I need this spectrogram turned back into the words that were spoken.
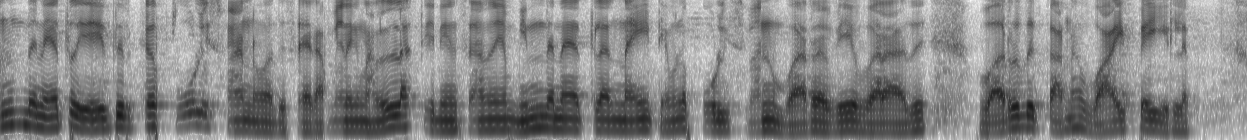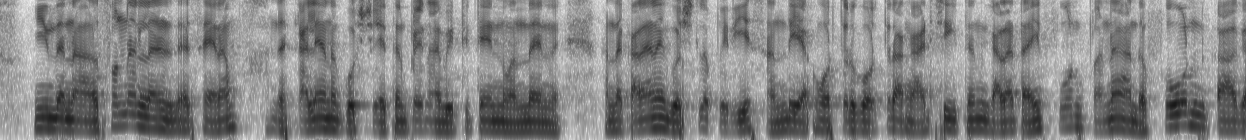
அந்த நேரத்தில் எதிர்க்க போலீஸ் வேன் வருது சைராம். எனக்கு நல்லா தெரியும் சைராம். இந்த நேரத்தில் நைட் டைமில் போலீஸ் வேன் வரவே வராது. வருதுக்கான வாய்ப்பே இல்லை. இந்த நான் சொன்னேன்ல இல்லை சைராம் அந்த கல்யாண கோஷ்டி எத்தனை பேர் நான் விட்டுட்டேன்னு வந்தேன். அந்த கல்யாண கோஷ்டியில் பெரிய சண்டையாக ஒருத்தருக்கு ஒருத்தர் அங்கே அடிச்சுக்கிட்டேன்னு கலாட்டாகி ஃபோன் பண்ணேன். அந்த ஃபோனுக்காக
